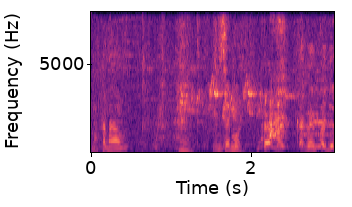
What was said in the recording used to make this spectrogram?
Makanangu. Simon. Kaka ngoja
